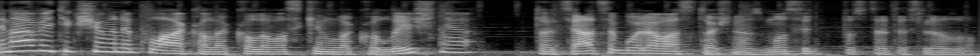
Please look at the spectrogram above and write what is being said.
І навіть якщо ви не плакали, коли вас кинула колишня, то ця цибуля вас точно змусить пустити сльозу.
